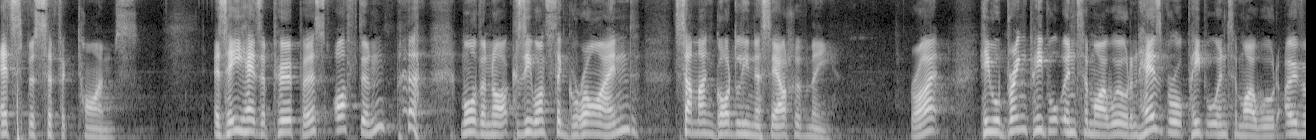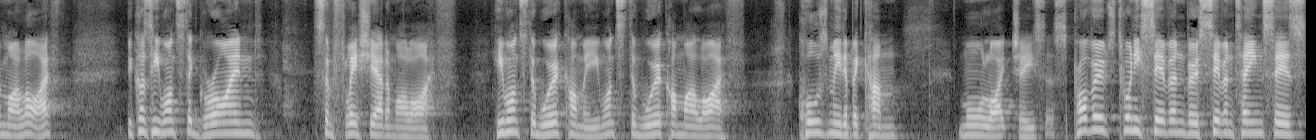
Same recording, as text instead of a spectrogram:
at specific times. As He has a purpose, often, more than not, because He wants to grind some ungodliness out of me, right? He will bring people into my world and has brought people into my world over my life because He wants to grind some flesh out of my life. He wants to work on me, He wants to work on my life, calls me to become more like Jesus. Proverbs 27, verse 17 says,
